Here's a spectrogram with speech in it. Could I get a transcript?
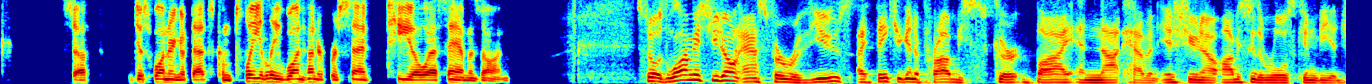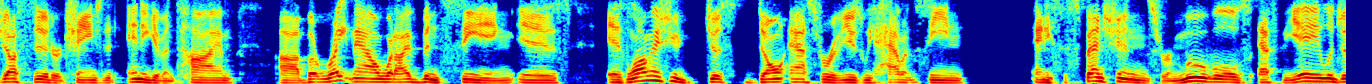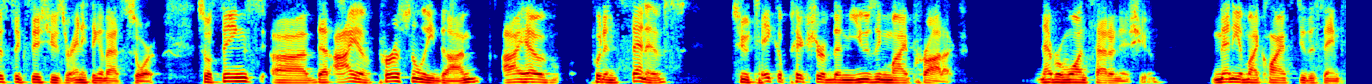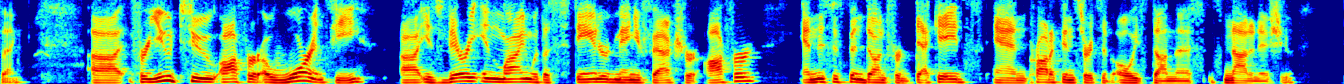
stuff. Just wondering if that's completely 100% TOS Amazon. So as long as you don't ask for reviews, I think you're going to probably skirt by and not have an issue. Now, obviously, the rules can be adjusted or changed at any given time. Uh, but right now, what I've been seeing is as long as you just don't ask for reviews, we haven't seen any suspensions, removals, FBA logistics issues, or anything of that sort. So, things uh, that I have personally done, I have put incentives to take a picture of them using my product. Never once had an issue. Many of my clients do the same thing. Uh, for you to offer a warranty uh, is very in line with a standard manufacturer offer. And this has been done for decades, and product inserts have always done this. It's not an issue.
